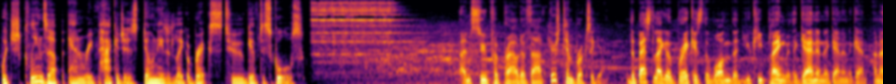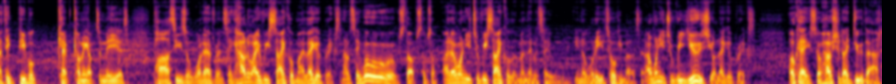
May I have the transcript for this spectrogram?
which cleans up and repackages donated Lego bricks to give to schools. I'm super proud of that. Here's Tim Brooks again. The best Lego brick is the one that you keep playing with again and again and again. And I think people kept coming up to me at parties or whatever and saying, How do I recycle my Lego bricks? And I would say, Whoa, whoa, whoa, whoa, stop, stop, stop. I don't want you to recycle them. And they would say, well, You know, what are you talking about? I said, I want you to reuse your Lego bricks. Okay, so how should I do that?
